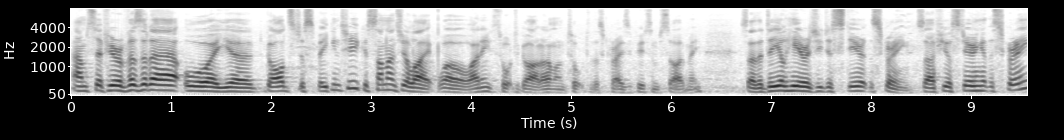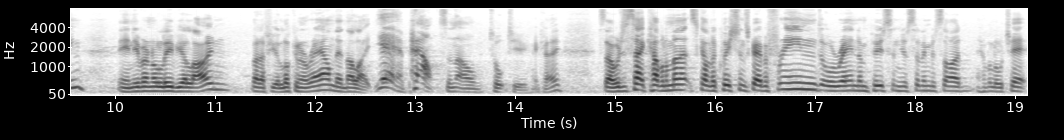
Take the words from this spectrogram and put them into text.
Um, so, if you're a visitor or your God's just speaking to you, because sometimes you're like, whoa, I need to talk to God. I don't want to talk to this crazy person beside me. So, the deal here is you just stare at the screen. So, if you're staring at the screen, then everyone will leave you alone. But if you're looking around, then they're like, yeah, pounce, and they'll talk to you, okay? So, we'll just take a couple of minutes, a couple of questions, grab a friend or random person you're sitting beside, have a little chat,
